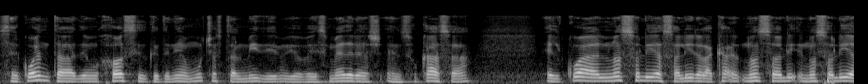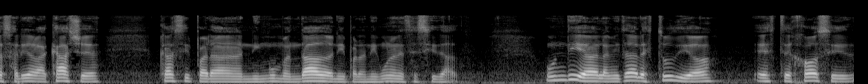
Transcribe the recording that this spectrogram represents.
Se cuenta de un Josid que tenía muchos talmidim y Medrash en su casa, el cual no solía salir a la no, no solía salir a la calle casi para ningún mandado ni para ninguna necesidad. Un día, a la mitad del estudio, este Josid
